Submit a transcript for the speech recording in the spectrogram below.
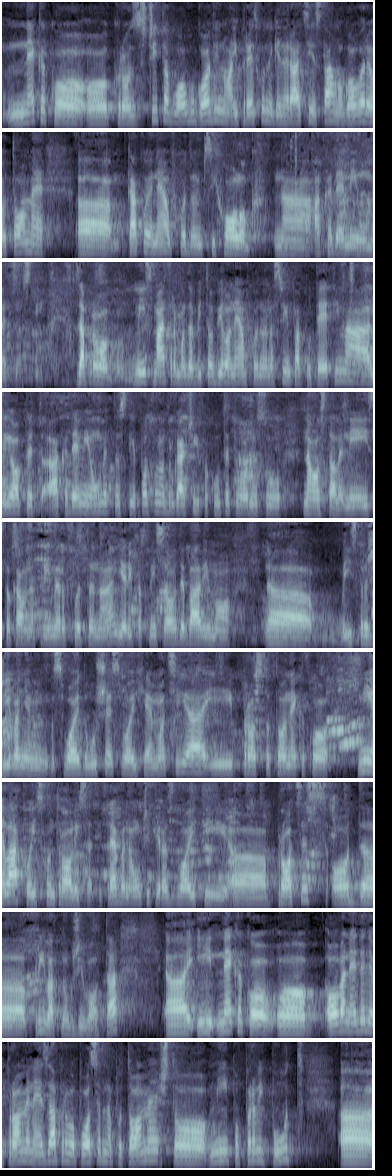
nekako kroz čitavu ovu godinu, a i prethodne generacije stalno govore o tome kako je neophodan psiholog na Akademiji umetnosti. Zapravo, mi smatramo da bi to bilo neophodno na svim fakultetima, ali opet Akademija umetnosti je potpuno drugačiji fakultet u odnosu na ostale. Nije isto kao, na primer, FTN, jer ipak mi se ovde bavimo uh, istraživanjem svoje duše, svojih emocija i prosto to nekako nije lako iskontrolisati. Treba naučiti razdvojiti proces od privatnog života. I nekako ova nedelja promene je zapravo posebna po tome što mi po prvi put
